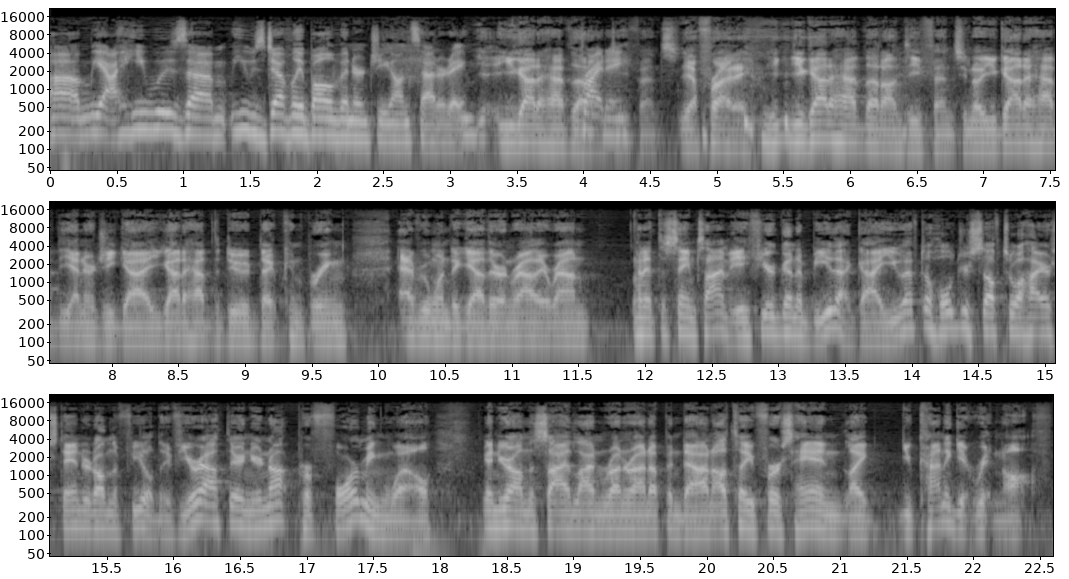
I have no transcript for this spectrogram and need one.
um, yeah, he was um, he was definitely a ball of energy on Saturday. You got to have that Friday. on defense. Yeah, Friday. you you got to have that on defense. You know, you got to have the energy guy. You got to have the dude that can bring everyone together and rally around. And at the same time, if you're going to be that guy, you have to hold yourself to a higher standard on the field. If you're out there and you're not performing well and you're on the sideline running around up and down, I'll tell you firsthand, like you kind of get written off.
